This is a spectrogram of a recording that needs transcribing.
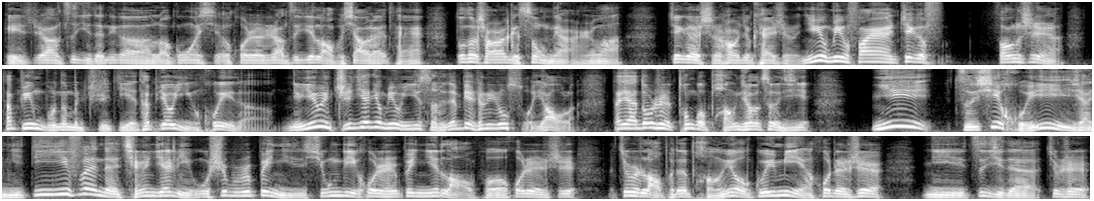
给让自己的那个老公啊，或者让自己老婆下不来台，多多少少给送点是吧？这个时候就开始了。你有没有发现这个？方式啊，它并不那么直接，它比较隐晦的。你因为直接就没有意思了，就变成了一种索要了。大家都是通过旁敲侧击。你仔细回忆一下，你第一份的情人节礼物是不是被你的兄弟，或者是被你老婆，或者是就是老婆的朋友、闺蜜，或者是你自己的，就是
